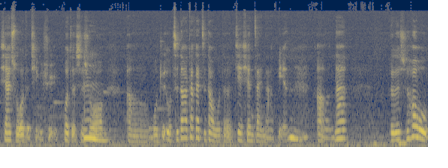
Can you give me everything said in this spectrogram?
现在所有的情绪，或者是说，呃，我觉得我知道大概知道我的界限在哪边，嗯。呃，那有的时候，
